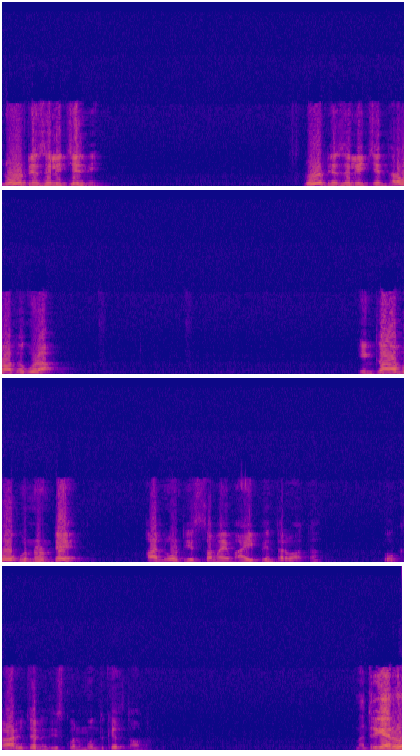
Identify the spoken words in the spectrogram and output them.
నోటీసులు ఇచ్చింది నోటీసులు ఇచ్చిన తర్వాత కూడా ఇంకా పోకుండా ఉంటే ఆ నోటీస్ సమయం అయిపోయిన తర్వాత ఓ కార్యాచరణ తీసుకొని ముందుకెళ్తా ఉన్నాం మంత్రి గారు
